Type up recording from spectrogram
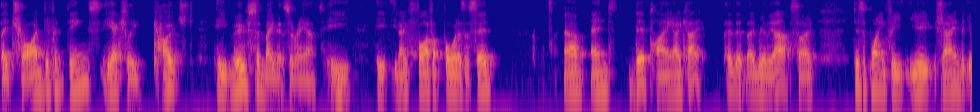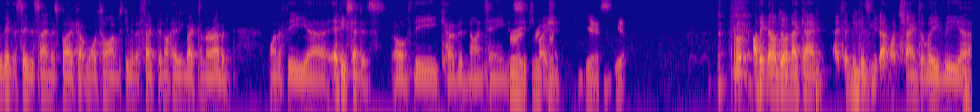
they tried different things. He actually coached. He moved some magnets around. He he you know five up forward as I said, um, and they're playing okay. They, they, they really are. So disappointing for you, Shane, but you'll get to see the Saints play a couple more times, given the fact they're not heading back to Moorabbin, one of the uh, epicenters of the COVID nineteen situation. Yes, yep. I I think that'll do in that game, Nathan, because we don't want Shane to leave the uh,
